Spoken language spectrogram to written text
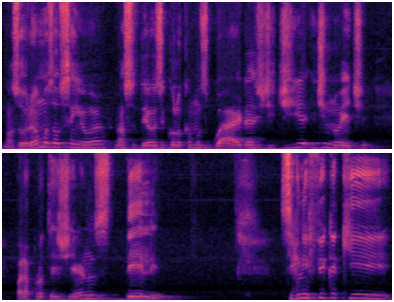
Nós oramos ao Senhor, nosso Deus, e colocamos guardas de dia e de noite para proteger-nos dele. Significa que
